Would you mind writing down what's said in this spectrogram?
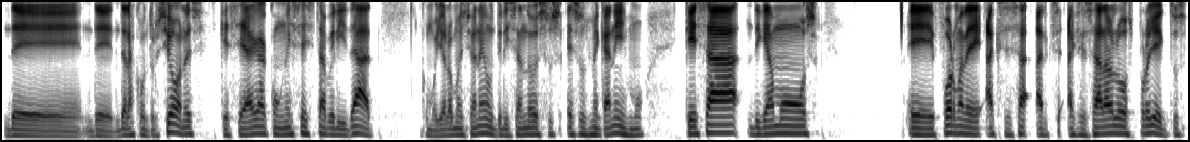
de, de las construcciones, que se haga con esa estabilidad como ya lo mencioné, utilizando esos, esos mecanismos, que esa, digamos, eh, forma de accesar, accesar a los proyectos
